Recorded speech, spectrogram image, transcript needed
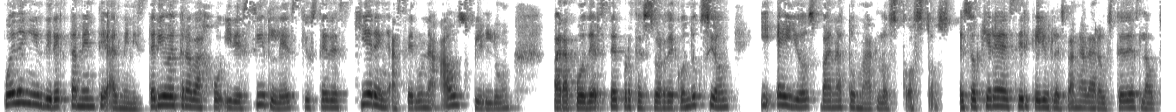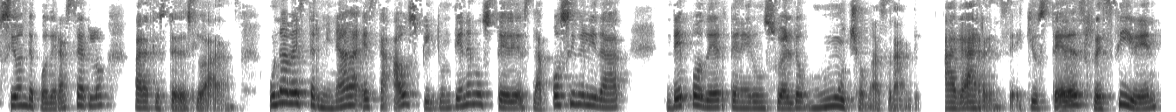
pueden ir directamente al Ministerio de Trabajo y decirles que ustedes quieren hacer una Ausbildung para poder ser profesor de conducción y ellos van a tomar los costos. Eso quiere decir que ellos les van a dar a ustedes la opción de poder hacerlo para que ustedes lo hagan. Una vez terminada esta Ausbildung, tienen ustedes la posibilidad de poder tener un sueldo mucho más grande. Agárrense, que ustedes reciben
